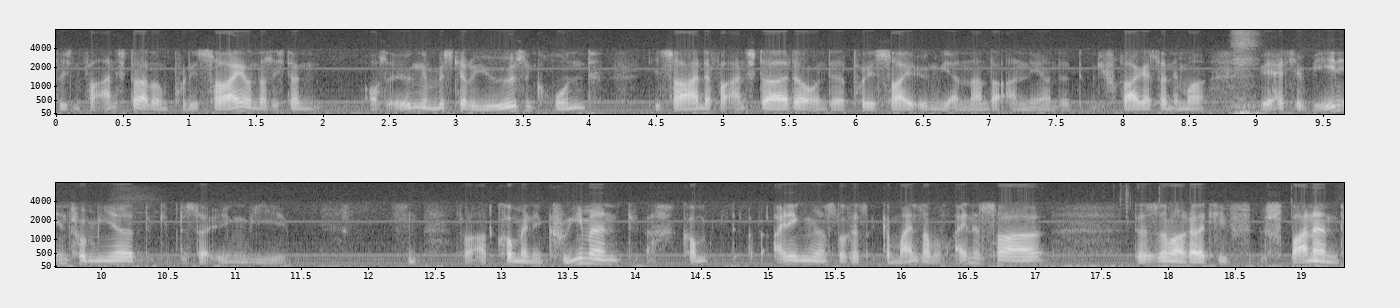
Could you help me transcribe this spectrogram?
zwischen Veranstalter und Polizei und dass sich dann aus irgendeinem mysteriösen Grund die Zahlen der Veranstalter und der Polizei irgendwie aneinander annähern. Die Frage ist dann immer, wer hat hier wen informiert? Gibt es da irgendwie so eine Art Common Agreement? Ach, kommt, einigen wir uns doch jetzt gemeinsam auf eine Zahl. Das ist immer relativ spannend.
